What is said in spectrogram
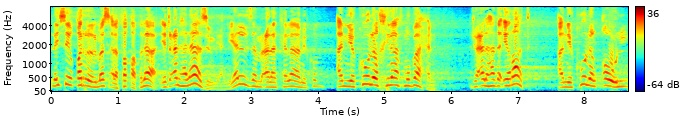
ليس يقرر المسألة فقط لا يجعلها لازم يعني يلزم على كلامكم أن يكون الخلاف مباحا. جعل هذا إيراد أن يكون القول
